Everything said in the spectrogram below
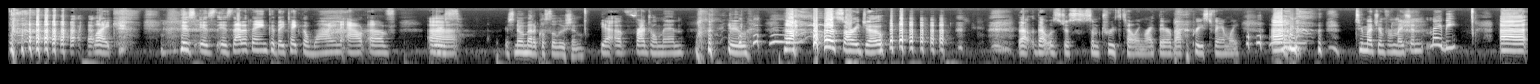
like, is, is, is that a thing? Could they take the whine out of, uh, There's, there's no medical solution. yeah, of fragile men who, sorry, Joe. that, that was just some truth telling right there about the Priest family. Um, too much information, maybe. Uh,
